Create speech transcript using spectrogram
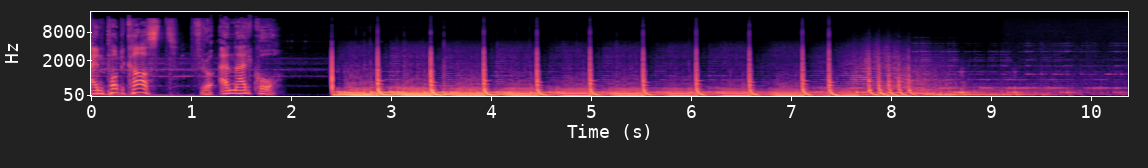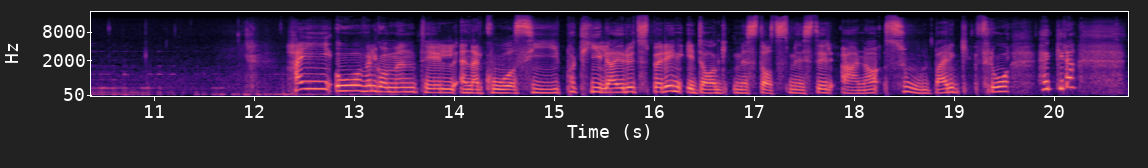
En podkast fra NRK. Hei og velkommen til NRK si partileierutspørring, i dag med statsminister Erna Solberg fra Høyre.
